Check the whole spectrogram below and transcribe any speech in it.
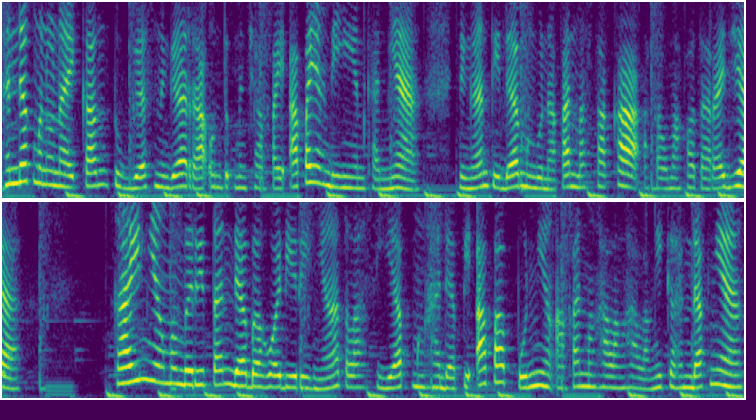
hendak menunaikan tugas negara untuk mencapai apa yang diinginkannya dengan tidak menggunakan mastaka atau mahkota raja. Kain yang memberi tanda bahwa dirinya telah siap menghadapi apa pun yang akan menghalang-halangi kehendaknya.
